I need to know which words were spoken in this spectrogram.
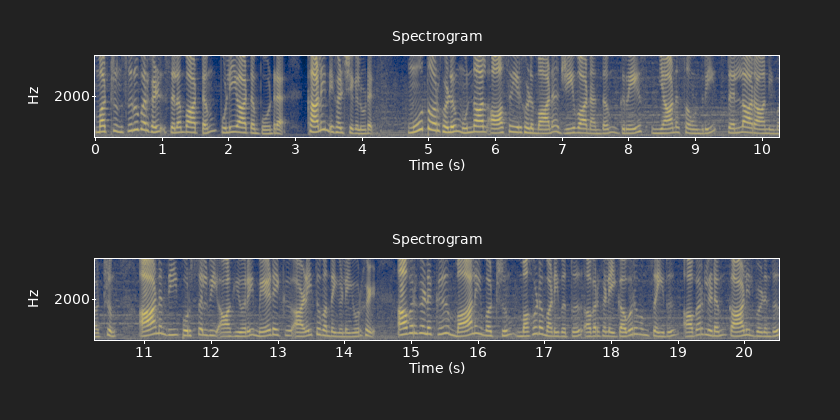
மற்றும் சிறுவர்கள் சிலம்பாட்டம் புலியாட்டம் போன்ற கலை நிகழ்ச்சிகளுடன். மூத்தோர்களும் முன்னாள் ஆசிரியர்களுமான ஜீவானந்தம் கிரேஸ் ஞானசௌந்தரி ஸ்டெல்லா ராணி மற்றும் ஆனந்தி பொற்செல்வி ஆகியோரை மேடைக்கு அழைத்து வந்த இளையோர்கள் அவர்களுக்கு மாலை மற்றும் மகுடம் அணிவித்து அவர்களை கௌரவம் செய்து அவர்களிடம் காலில் விழுந்து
